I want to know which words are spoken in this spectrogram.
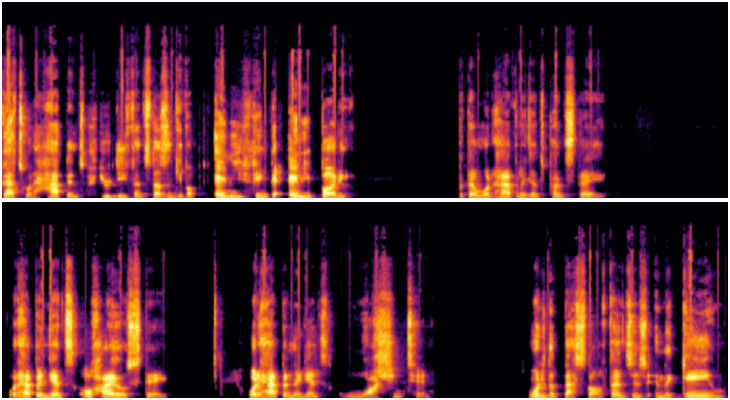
That's what happens. Your defense doesn't give up anything to anybody. But then what happened against Penn State? What happened against Ohio State, what happened against Washington. One of the best offenses in the game,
